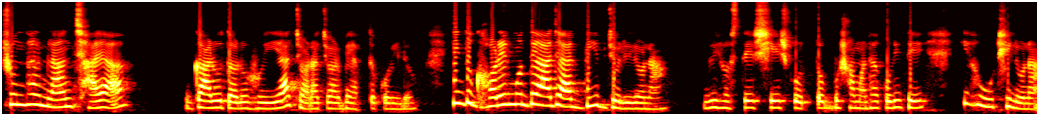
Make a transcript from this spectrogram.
সন্ধ্যার ম্লান ছায়া গাঢ়তর হইয়া চরাচর ব্যক্ত করিল। কিন্তু ঘরের মধ্যে আজ আর দ্বীপ জ্বলিল না। গৃহস্থের শেষ কর্তব্য সমাধা করিতে কেহ উঠিল না।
